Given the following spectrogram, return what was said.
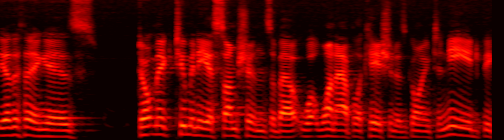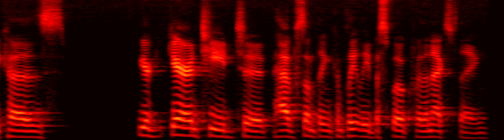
The other thing is, don't make too many assumptions about what one application is going to need because you're guaranteed to have something completely bespoke for the next thing.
